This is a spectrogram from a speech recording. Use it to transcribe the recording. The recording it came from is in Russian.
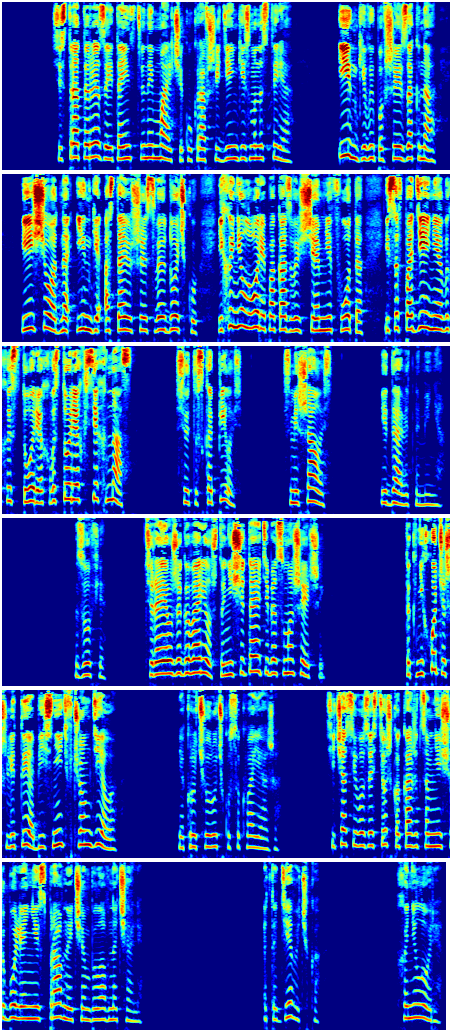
сестра Тереза и таинственный мальчик, укравший деньги из монастыря, Инги, выпавшая из окна, и еще одна Инги, оставившая свою дочку, и Ханилори, показывающая мне фото, и совпадения в их историях, в историях всех нас. Все это скопилось, смешалось и давит на меня. Зофья, вчера я уже говорил, что не считаю тебя сумасшедшей. Так не хочешь ли ты объяснить, в чем дело? — я кручу ручку саквояжа. Сейчас его застежка кажется мне еще более неисправной, чем была в начале. Эта девочка Ханилори.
